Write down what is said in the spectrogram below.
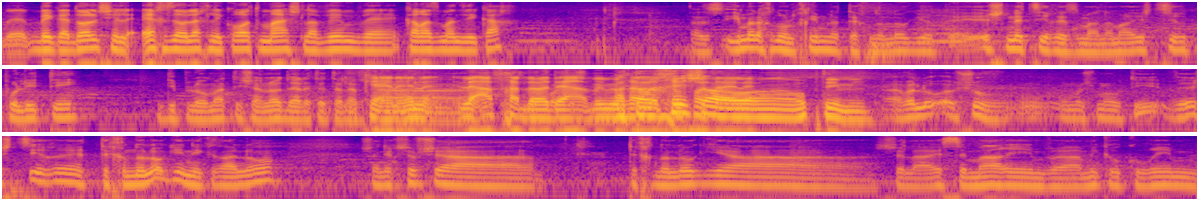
בגדול של איך זה הולך לקרות, מה השלבים וכמה זמן זה ייקח? אז אם אנחנו הולכים לטכנולוגיות, יש שני צירי זמן, אמר, יש ציר פוליטי, דיפלומטי, שאני לא יודע לתת עליו... כן, אין, לאף אחד לא יודע, במיוחד התרחיש בתקופות האלה. האופטימי. אבל הוא, שוב, הוא, הוא משמעותי, ויש ציר אה, טכנולוגי נקרא לו, שאני חושב שהטכנולוגיה של ה-SMRים והמיקרו-קורים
